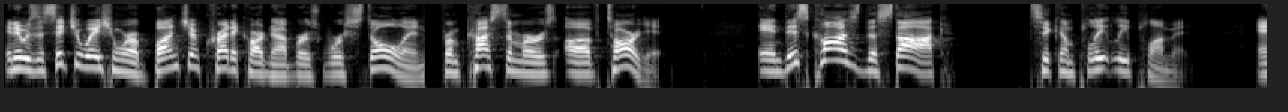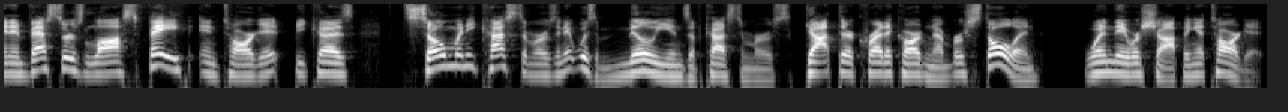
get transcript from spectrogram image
And it was a situation where a bunch of credit card numbers were stolen from customers of Target. And this caused the stock to completely plummet. And investors lost faith in Target because so many customers, and it was millions of customers, got their credit card numbers stolen when they were shopping at Target.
